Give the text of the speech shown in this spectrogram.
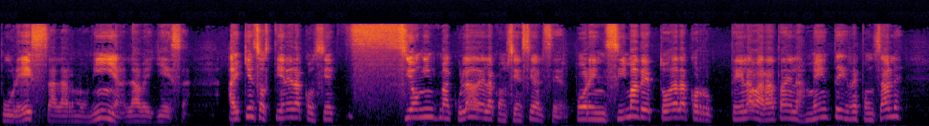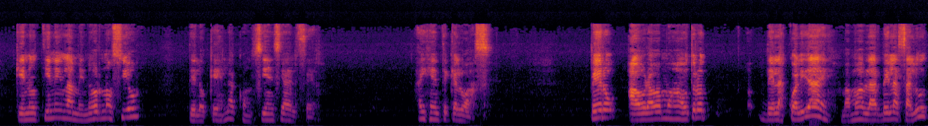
pureza, la armonía, la belleza. Hay quien sostiene la conciencia inmaculada de la conciencia del ser, por encima de toda la corruptela barata de las mentes irresponsables que no tienen la menor noción de lo que es la conciencia del ser. Hay gente que lo hace. Pero ahora vamos a otro de las cualidades. Vamos a hablar de la salud.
